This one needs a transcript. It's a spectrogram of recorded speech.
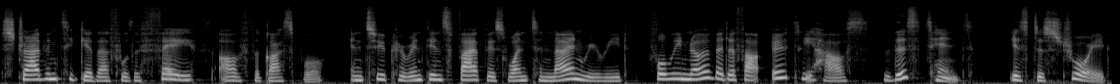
striving together for the faith of the gospel. In 2 Corinthians 5 verse 1 to 9 we read, for we know that if our earthly house, this tent, is destroyed,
